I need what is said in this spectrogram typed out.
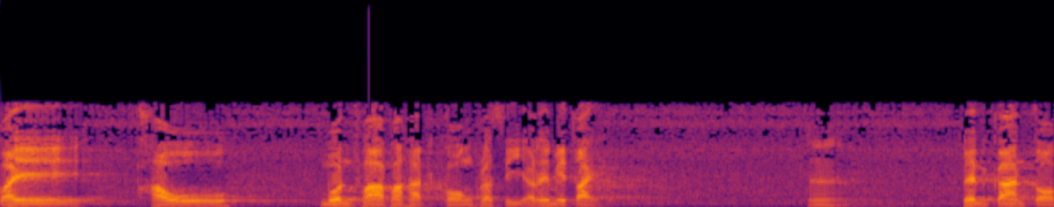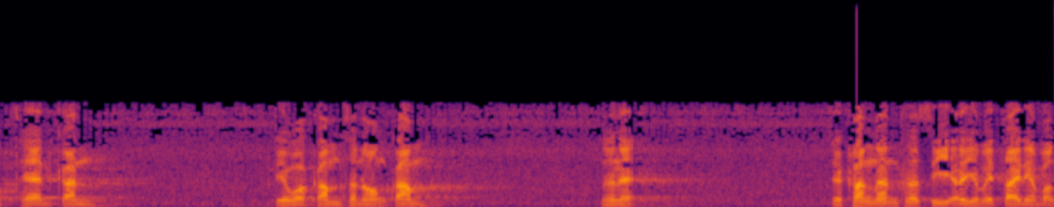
ไปเผาบนฝ่าพระหัตถ์ของพระศรีอริยเมตไตร เป็นการตอบแทนกัน เรียกว่ากรรมสนองกรรมนั่นแหละ แต่ครั้งนั้นพระศรีอริยเมตไตรเนี่ย บัง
